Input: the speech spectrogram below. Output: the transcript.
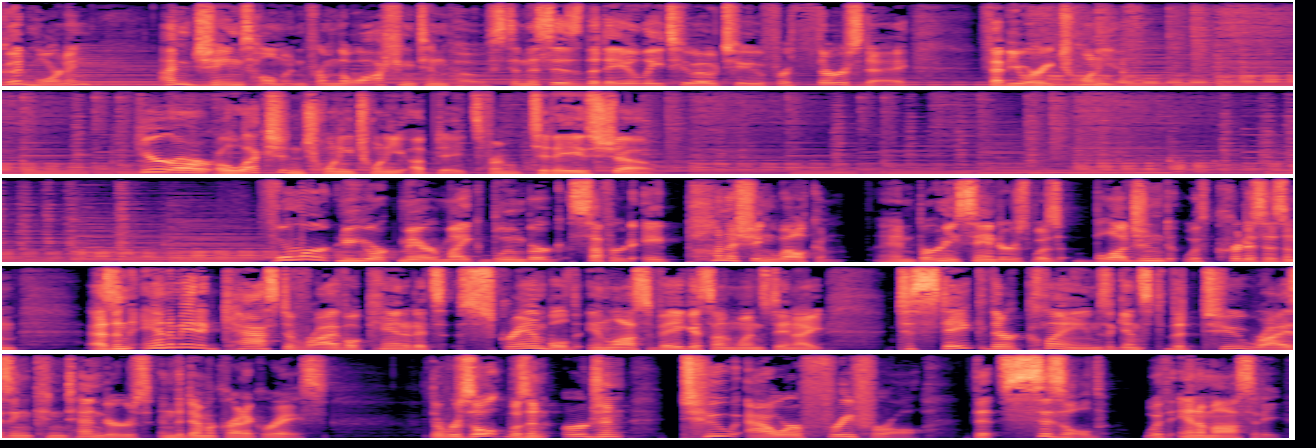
Good morning. I'm James Hohmann from the Washington Post, and this is the Daily 202 for Thursday, February 20th. Here are election 2020 updates from today's show. Former New York Mayor Mike Bloomberg suffered a punishing welcome, and Bernie Sanders was bludgeoned with criticism as an animated cast of rival candidates scrambled in Las Vegas on Wednesday night to stake their claims against the two rising contenders in the Democratic race. The result was an urgent two hour free for all that sizzled with animosity.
